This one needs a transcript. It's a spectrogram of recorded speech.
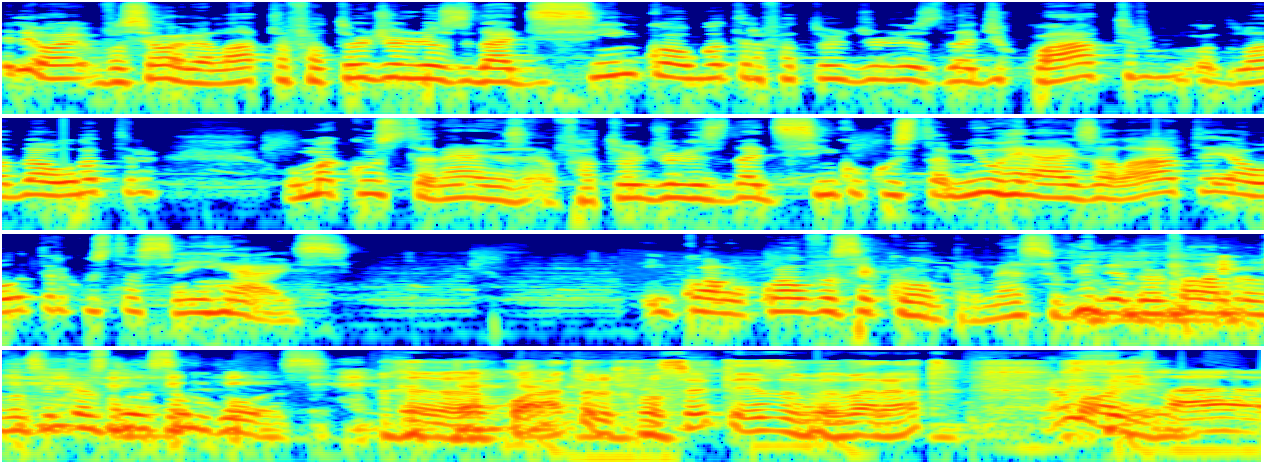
Ele olha, você olha lá, tá fator de oleosidade 5, a outra fator de oleosidade 4, uma do lado da outra. Uma custa, né? O fator de oleosidade 5 custa mil reais a lata e a outra custa 100 reais em qual, qual você compra, né? Se o vendedor falar para você que as duas são boas. quatro, com certeza, mais barato. É lógico. Sei lá,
